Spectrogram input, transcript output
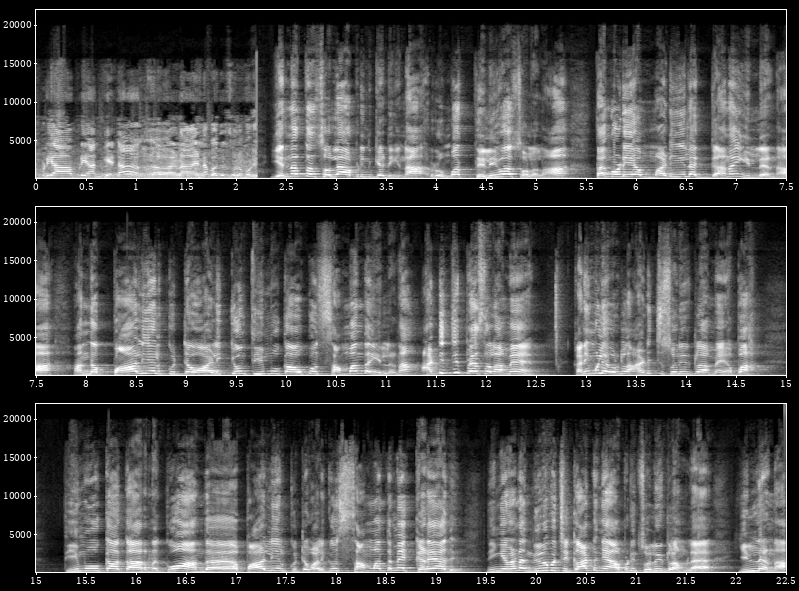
அப்படியா அப்படியான்னு கேட்டா நான் என்ன பதில் சொல்ல முடியும்? என்னத்தை சொல்ல அப்படின்னு கேட்டிங்கன்னா ரொம்ப தெளிவாக சொல்லலாம். தங்களுடைய மடியில் கனம் இல்லைன்னா அந்த பாலியல் குற்றவாளிக்கும் திமுகவுக்கும் சம்பந்தம் இல்லைன்னா அடித்து பேசலாமே. கனிமொழி அவர்கள் அடித்து சொல்லியிருக்கலாமே. அப்பா திமுக காரனுக்கும் அந்த பாலியல் குற்றவாளிக்கும் சம்மந்தமே கிடையாது. நீங்கள் வேணால் நிரூபித்து காட்டுங்க அப்படின்னு சொல்லியிருக்கலாம்ல. இல்லைன்னா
